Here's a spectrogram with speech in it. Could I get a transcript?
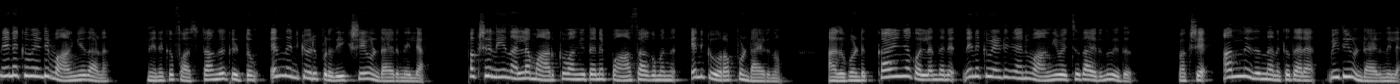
നിനക്ക് വേണ്ടി വാങ്ങിയതാണ്. നിനക്ക് ഫസ്റ്റ് റാങ്ക് കിട്ടും എന്ന് എനിക്കൊരു പ്രതീക്ഷയും ഉണ്ടായിരുന്നില്ല. പക്ഷെ നീ നല്ല മാർക്ക് വാങ്ങി തന്നെ പാസ്സാകുമെന്ന് എനിക്ക് ഉറപ്പുണ്ടായിരുന്നു. അതുകൊണ്ട് കഴിഞ്ഞ കൊല്ലം തന്നെ നിനക്ക് വേണ്ടി ഞാൻ വാങ്ങിവെച്ചതായിരുന്നു ഇത്. പക്ഷെ അന്ന് ഇത് നിനക്ക് തരാൻ വിധി ഉണ്ടായിരുന്നില്ല.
